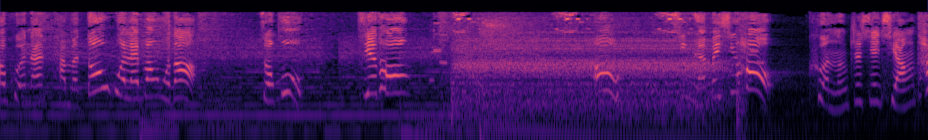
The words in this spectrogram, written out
到困难，他们都会来帮我的。总部接通。哦，竟然没信号，可能这些墙太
